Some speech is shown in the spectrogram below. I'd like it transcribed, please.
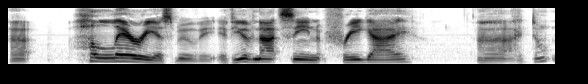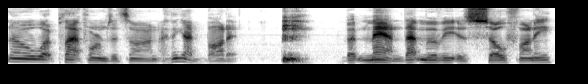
Uh, hilarious movie. If you have not seen Free Guy, uh, I don't know what platforms it's on. I think I bought it. but man, that movie is so funny.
